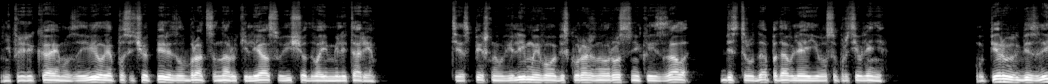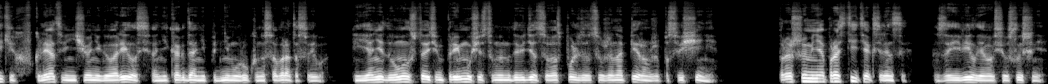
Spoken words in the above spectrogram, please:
Непререкаемо заявил я, после чего передал братца на руки Лиасу и еще двоим милитариям. Те спешно увели моего обескураженного родственника из зала, без труда подавляя его сопротивление. У первых безликих в клятве ничего не говорилось, а никогда не подниму руку на собрата своего. И я не думал, что этим преимуществом им доведется воспользоваться уже на первом же посвящении. «Прошу меня простить, экселленсы», — заявил я во всеуслышание.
